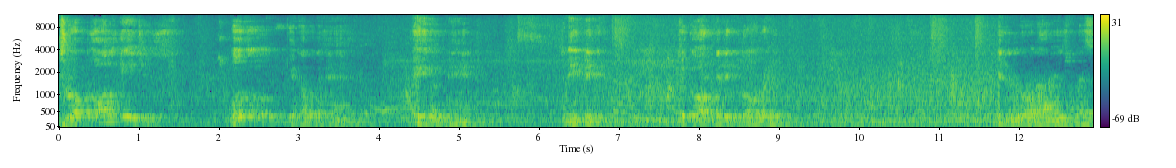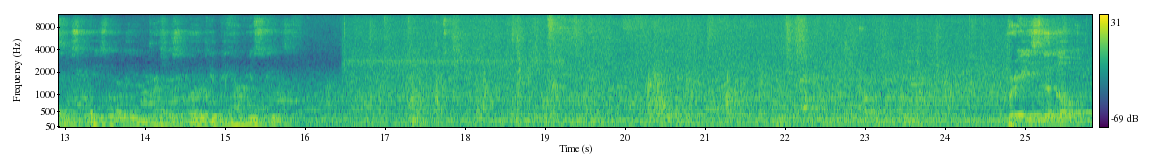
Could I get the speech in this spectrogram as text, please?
throughout all ages, world without end. Amen. And amen. To God be the glory. May the Lord add his blessings to his holy and precious word. You may have your seats. Praise the Lord.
